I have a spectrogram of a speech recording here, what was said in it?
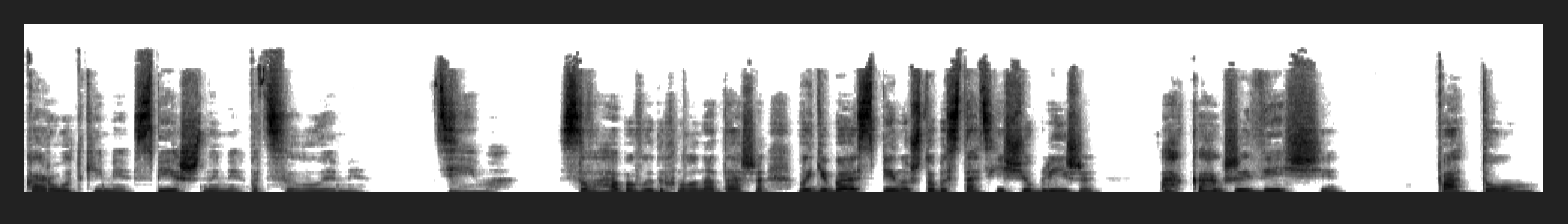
короткими, спешными поцелуями. «Дима!» Слабо выдохнула Наташа, выгибая спину, чтобы стать еще ближе. «А как же вещи?» «Потом»,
